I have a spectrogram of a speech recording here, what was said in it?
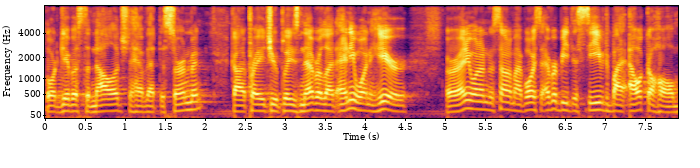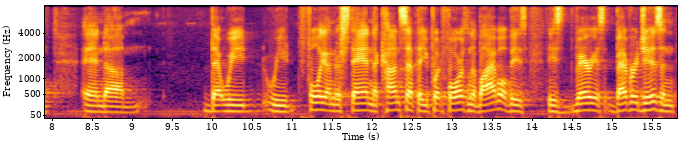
Lord, give us the knowledge to have that discernment. God, I pray that you please never let anyone here or anyone under the sound of my voice ever be deceived by alcohol and um, that we, we fully understand the concept that you put forth in the Bible of these, these various beverages and,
